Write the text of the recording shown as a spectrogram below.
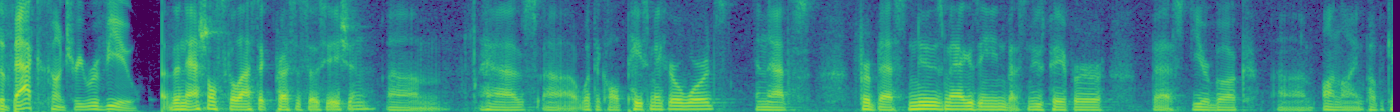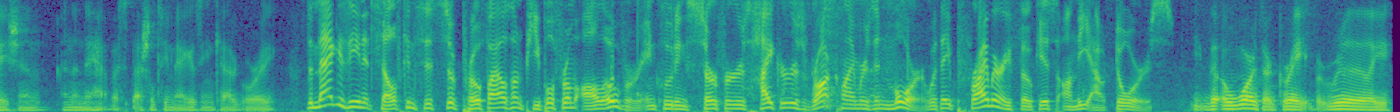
the Backcountry Review. The National Scholastic Press Association um, has uh, what they call Pacemaker Awards, and that's for best news magazine, best newspaper, best yearbook, um, online publication, and then they have a specialty magazine category. The magazine itself consists of profiles on people from all over, including surfers, hikers, rock climbers, and more, with a primary focus on the outdoors. The awards are great, but really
